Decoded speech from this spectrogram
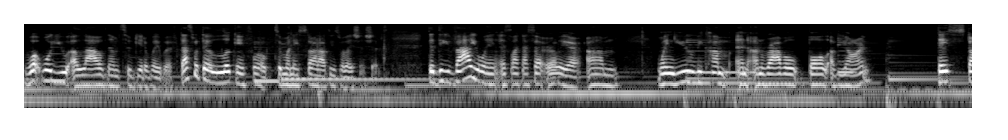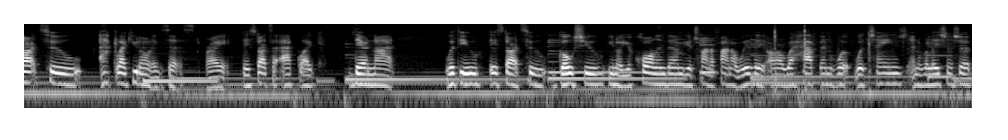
what will you allow them to get away with? That's what they're looking for to when they start out these relationships. The devaluing is like I said earlier, um, when you become an unraveled ball of yarn, they start to act like you don't exist, right? They start to act like they're not with you. They start to ghost you. You know, you're calling them, you're trying to find out where they are, what happened, what what changed in a relationship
